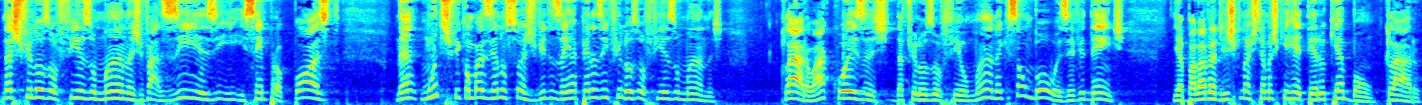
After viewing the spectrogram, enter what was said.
das filosofias humanas vazias e, e sem propósito. Né? Muitos ficam baseando suas vidas aí apenas em filosofias humanas. Claro, há coisas da filosofia humana que são boas, evidente. E a palavra diz que nós temos que reter o que é bom, claro.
